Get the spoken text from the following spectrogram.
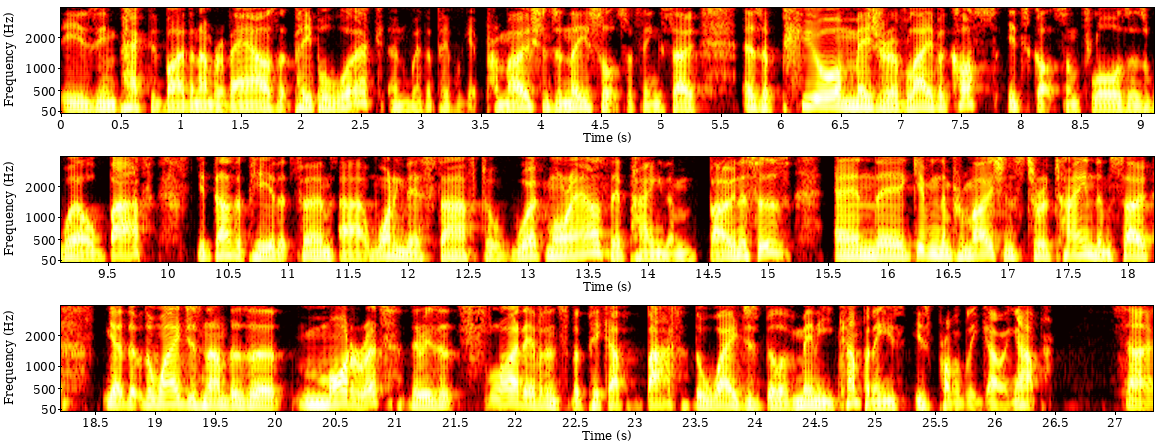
is impacted by the number of hours that people work and whether people get promotions and these sorts of things. So, as a pure measure of labour costs, it's got some flaws as well. But it does appear that firms are wanting their staff to work more hours, they're paying them bonuses, and they're giving them promotions to retain them. So, you know, the, the wages numbers are moderate. There is a slight evidence of a pickup, but the wages bill of many companies is probably going up. So,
